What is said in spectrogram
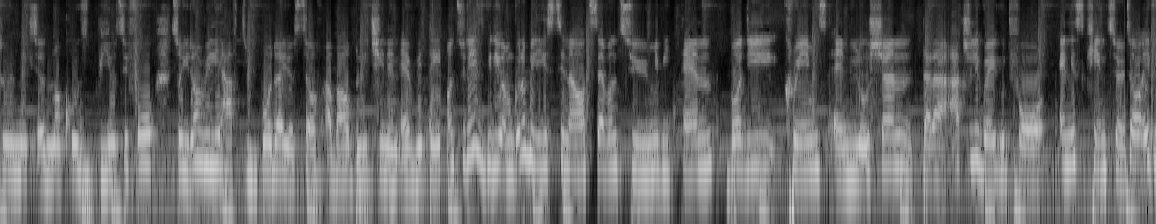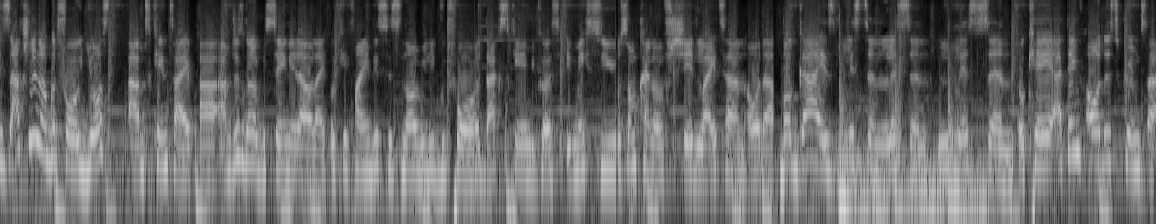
to makes your knuckles beautiful. So you don't really have to bother yourself about bleaching and everything. On today's video, I'm going to be listing out 7 to maybe 10 body creams and lotion that are actually very good for any skin tone. So if it's actually not good for your um, skin type, uh, I'm just going to be saying it out like, okay fine this is not really good for dark skin because it makes you some kind of shade lighter and all that. But guys listen listen listen okay? I think all these creams are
